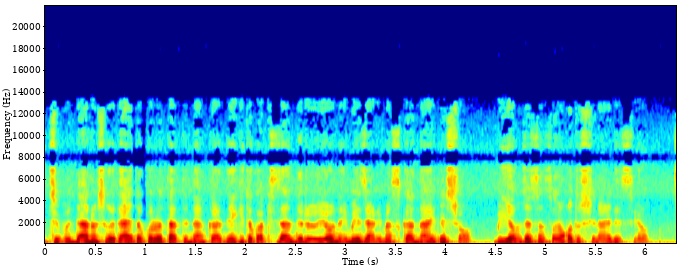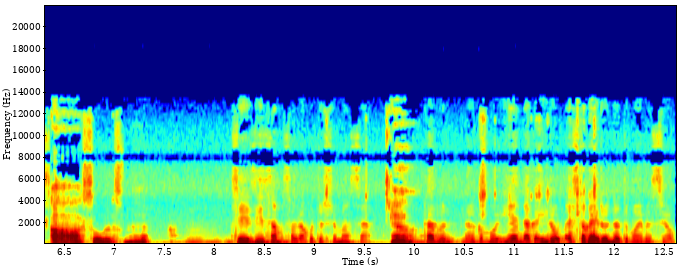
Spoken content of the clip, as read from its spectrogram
自分であの人が台所立ってなんかネギとか刻んでるようなイメージありますか？ないでしょ？ビヨンセさんそんなことしないですよ。ああ、そうですね。うん、JZ さんもそんなことしません？うん多分なんかもう家の中いろんな人がいるんだと思いますよ。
